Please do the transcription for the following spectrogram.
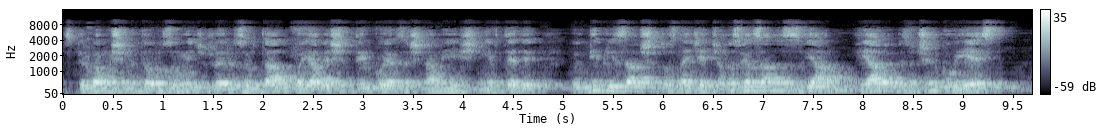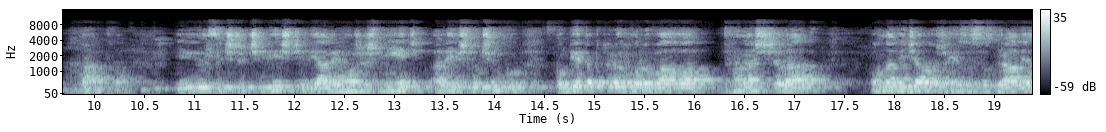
spierwa musimy to rozumieć, że rezultat pojawia się tylko jak zaczynamy iść. Nie wtedy, w Biblii zawsze to znajdziecie. Ono związane z wiarą. Wiara bez uczynków jest martwa. I rzeczywiście wiarę możesz mieć, ale jeśli uczynku kobieta, która chorowała 12 lat, ona wiedziała, że Jezus ozdrawia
